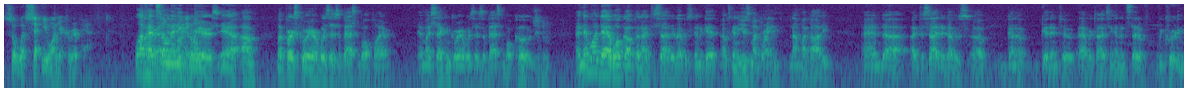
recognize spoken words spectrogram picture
So what set you on your career path? Well, Was I've had so many defining moment? careers. Yeah. Um, my first career was as a basketball player, and my second career was as a basketball coach. Mhm. And then one day I woke up and I decided I was going to get, I was going to use my brain, not my body. And uh, I decided I was uh, going to get into advertising, and instead of recruiting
